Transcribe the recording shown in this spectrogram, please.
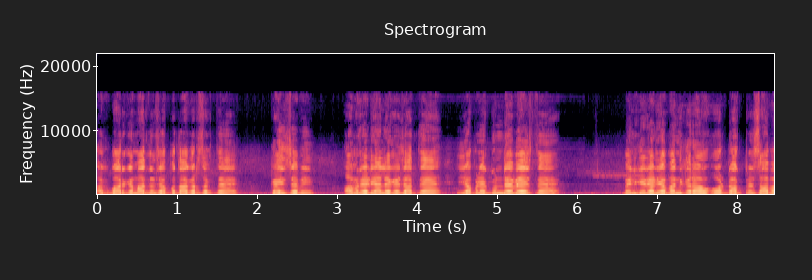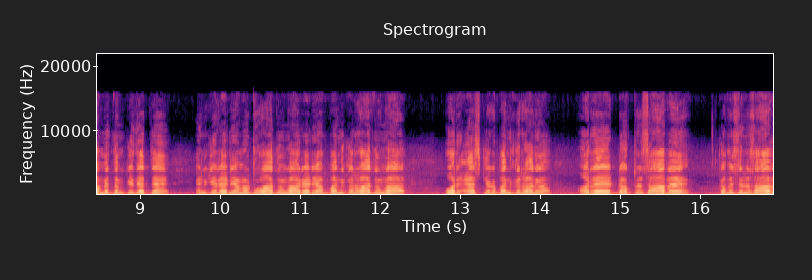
अखबार के माध्यम से आप पता कर सकते हैं, कहीं से भी। हम रेडियाँ लेके जाते हैं, ये अपने गुंडे भेजते हैं। इनकी रेडियाँ बंद कराओ और डॉक्टर साहब हमें धमकी देते हैं। इनकी रेडियाँ में उठवा दूँगा, रेडियाँ बंद करवा दूँगा और एस के बंद करवा दूँगा। अरे डॉक्टर साहब, कमिश्नर साहब,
